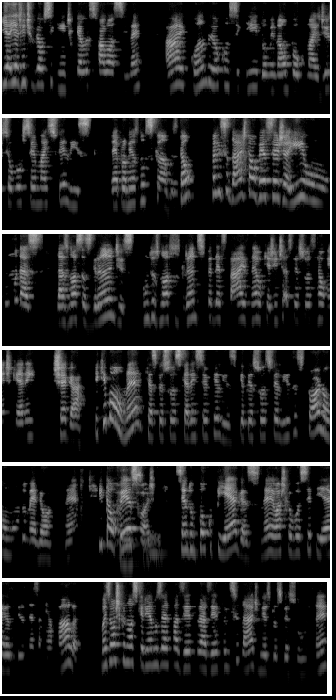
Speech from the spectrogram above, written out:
E aí a gente vê o seguinte, que elas falam assim, né? Ai, quando eu conseguir dominar um pouco mais disso, eu vou ser mais feliz, né? Pelo menos nos campos. Então, felicidade talvez seja aí um, uma das, das nossas grandes, um dos nossos grandes pedestais, né? O que a gente, as pessoas realmente querem chegar. E que bom, né? Que as pessoas querem ser felizes, porque pessoas felizes tornam o mundo melhor, né? E talvez, Roger, sendo um pouco piegas, né? Eu acho que eu vou ser piegas nessa minha fala, mas eu acho que nós queremos é fazer, trazer felicidade mesmo para as pessoas, né?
